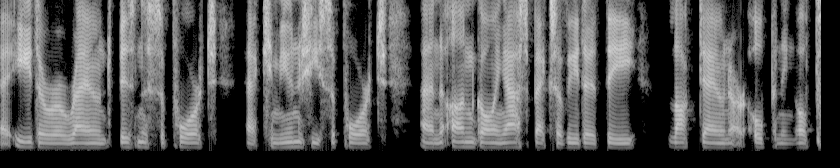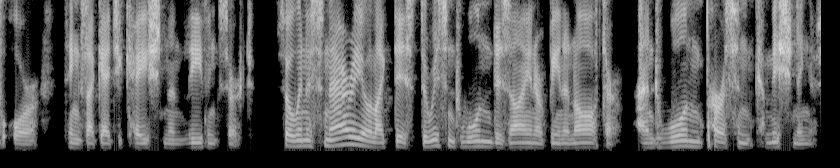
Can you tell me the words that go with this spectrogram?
uh, either around business support, uh, community support, and ongoing aspects of either the lockdown or opening up or things like education and leaving cert. So, in a scenario like this, there isn't one designer being an author and one person commissioning it.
